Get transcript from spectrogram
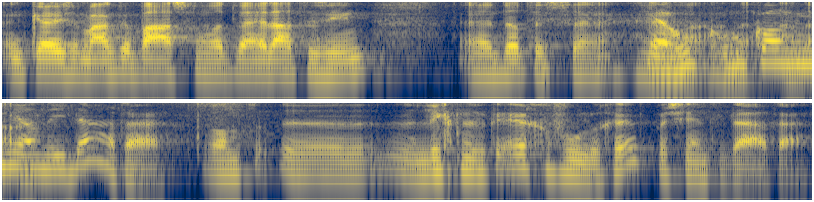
een keuze maakt op basis van wat wij laten zien. Uh, dat is, ja, hoe, hoe komen jullie aan die data? Want het ligt natuurlijk erg gevoelig, hè, patiëntendata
